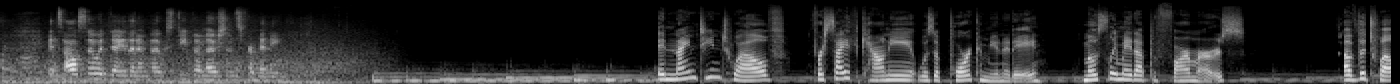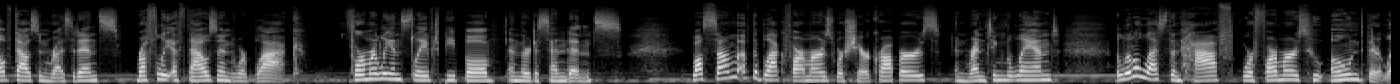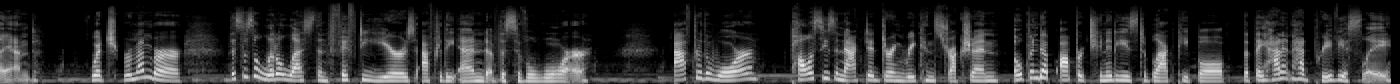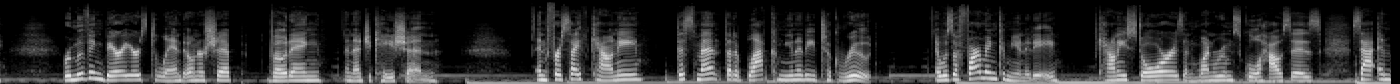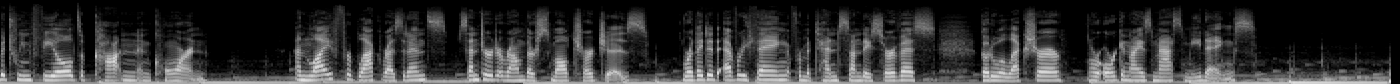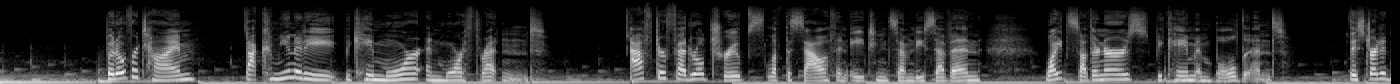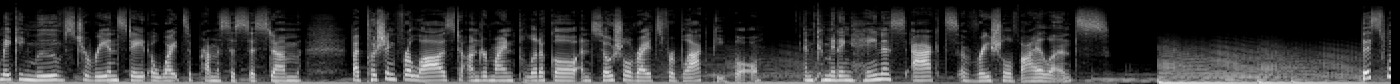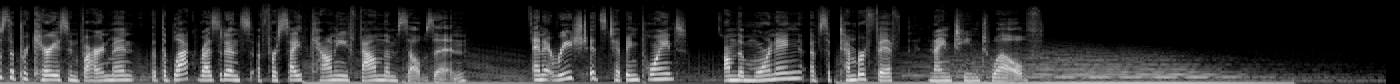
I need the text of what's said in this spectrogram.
it's also a day that invokes deep emotions for many. In 1912, Forsyth County was a poor community, mostly made up of farmers. Of the 12,000 residents, roughly 1,000 were black, formerly enslaved people and their descendants. While some of the black farmers were sharecroppers and renting the land, a little less than half were farmers who owned their land. Which, remember, this is a little less than 50 years after the end of the Civil War. After the war, policies enacted during Reconstruction opened up opportunities to Black people that they hadn't had previously, removing barriers to land ownership, voting, and education. In Forsyth County, this meant that a Black community took root. It was a farming community. County stores and one room schoolhouses sat in between fields of cotton and corn. And life for Black residents centered around their small churches, where they did everything from attend Sunday service, go to a lecture, or organize mass meetings. But over time, that community became more and more threatened. After federal troops left the South in 1877, white Southerners became emboldened. They started making moves to reinstate a white supremacist system by pushing for laws to undermine political and social rights for black people and committing heinous acts of racial violence. This was the precarious environment that the black residents of Forsyth County found themselves in. And it reached its tipping point on the morning of September 5th, 1912.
